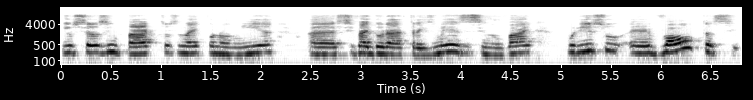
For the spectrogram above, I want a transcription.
e os seus impactos na economia, uh, se vai durar três meses, se não vai. Por isso, eh, volta-se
